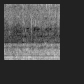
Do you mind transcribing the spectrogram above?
you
